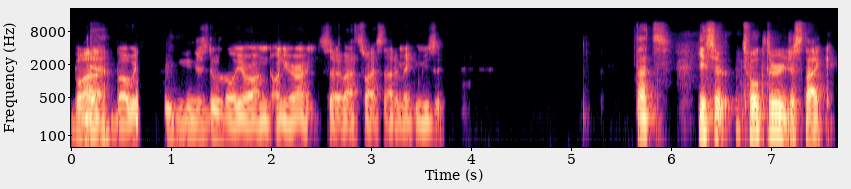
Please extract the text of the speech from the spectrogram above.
But Yeah. but we, you can just do it all your on on your own. So that's why I started making music. That's yeah. So talk through just like,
